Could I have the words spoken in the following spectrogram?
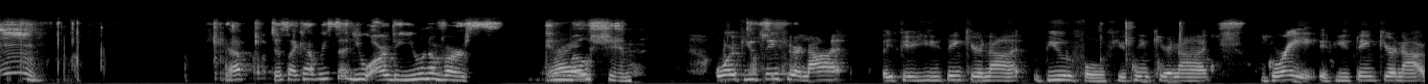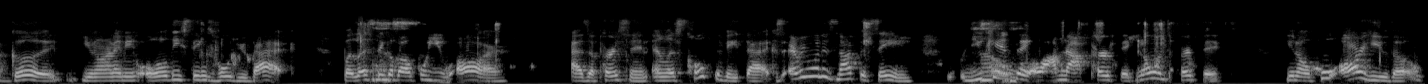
Mm. Yep. Just like how we said, you are the universe in right. motion. Or if you think you're not, if you, you think you're not beautiful, if you think you're not great, if you think you're not good, you know what I mean? All these things hold you back. But let's think about who you are as a person and let's cultivate that because everyone is not the same. You can't say, "Oh, I'm not perfect." No one's perfect. You know, who are you though?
